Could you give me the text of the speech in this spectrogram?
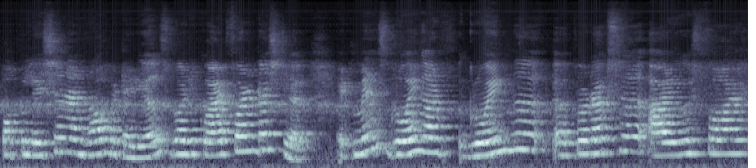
population and raw materials were required for industrial. It means growing uh, growing uh, products uh, are used for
